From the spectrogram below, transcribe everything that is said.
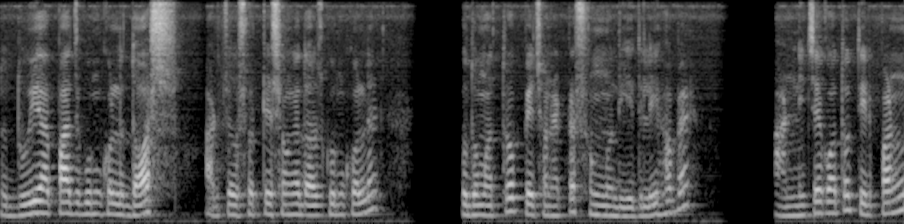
তো দুই আর পাঁচ গুণ করলে দশ, আর চৌষট্টির সঙ্গে দশ গুণ করলে শুধুমাত্র পেছনে একটা শূন্য দিয়ে দিলেই হবে। আর নিচে কত? তিরপান্ন।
